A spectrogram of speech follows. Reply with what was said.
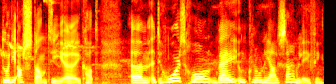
Door die afstand die eh, ik had. Ehm, het hoort gewoon bij een koloniale samenleving.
